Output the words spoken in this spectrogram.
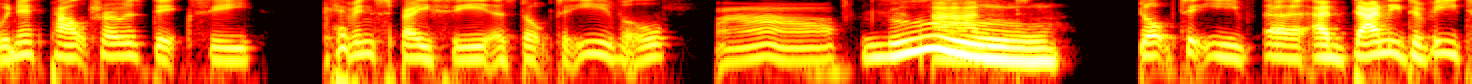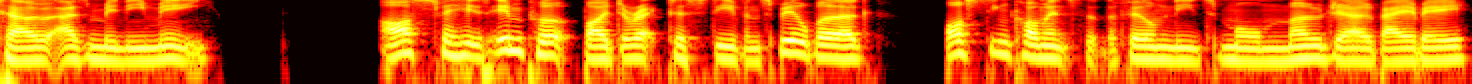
Gwyneth Paltrow as Dixie, Kevin Spacey as Dr. Evil, Ooh. Dr. Eve, uh, and Danny DeVito as Mini Me. Asked for his input by director Steven Spielberg, Austin comments that the film needs more mojo, baby.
